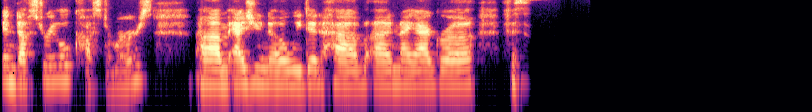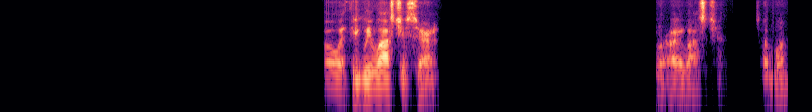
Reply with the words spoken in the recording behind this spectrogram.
industrial customers. Um, as you know, we did have a Niagara facility Oh, I think we lost you, Sarah. Or I lost you, someone.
